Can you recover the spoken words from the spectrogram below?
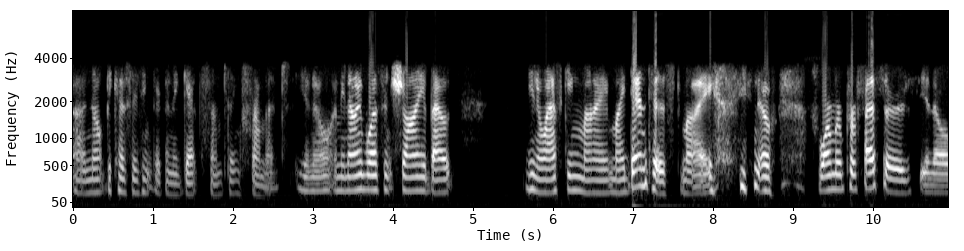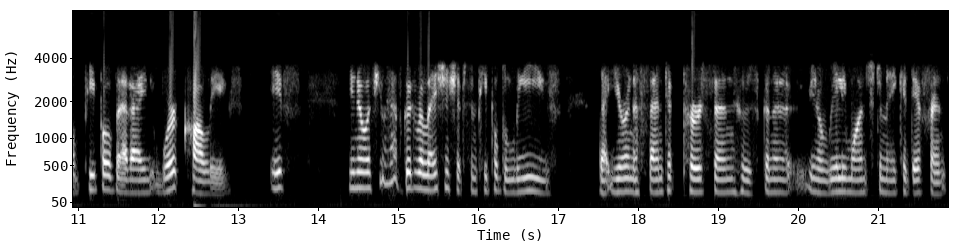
uh, not because they think they're going to get something from it. You know, I mean, I wasn't shy about, you know, asking my my dentist, my you know, former professors, you know, people that I work colleagues, if you know, if you have good relationships and people believe that you're an authentic person who's going to, you know, really wants to make a difference,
